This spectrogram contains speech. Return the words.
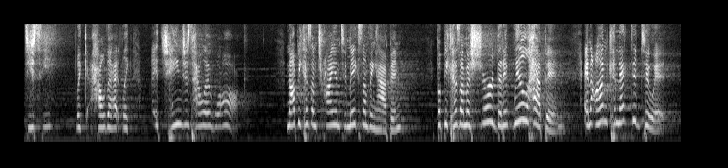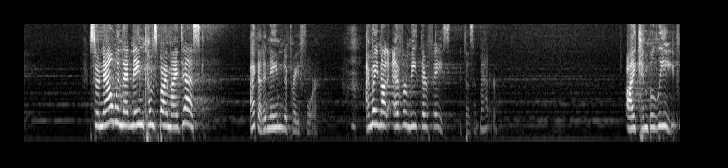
Do you see like how that like it changes how I walk? Not because I'm trying to make something happen, but because I'm assured that it will happen and I'm connected to it. So now when that name comes by my desk, I got a name to pray for. I might not ever meet their face, it doesn't matter. I can believe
